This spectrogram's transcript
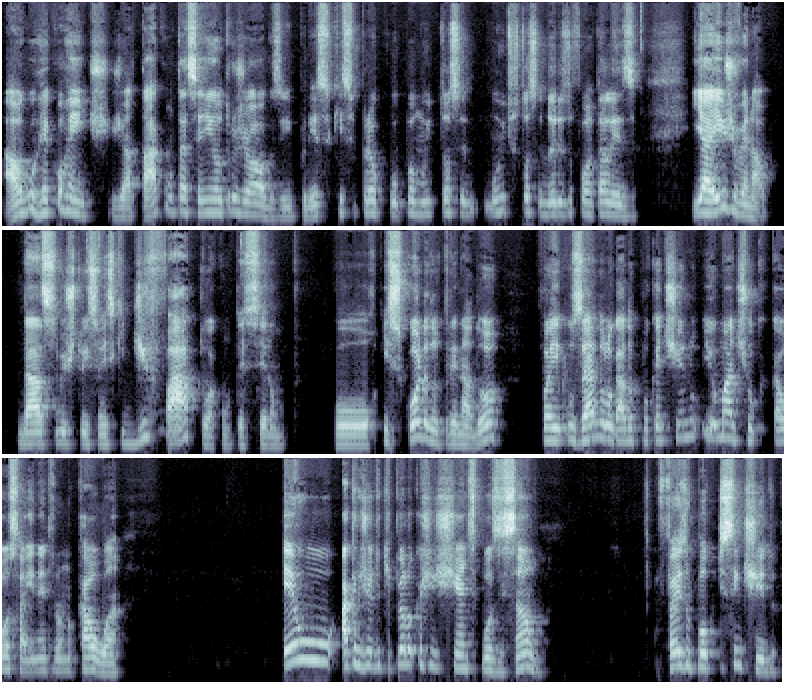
algo recorrente, já está acontecendo em outros jogos, e por isso que isso preocupa muito torcedor, muitos torcedores do Fortaleza. E aí, Juvenal, das substituições que de fato aconteceram por escolha do treinador, foi o Zé no lugar do Pochettino e o Machuca saindo entrou no Cauã. Eu acredito que, pelo que a gente tinha à disposição, fez um pouco de sentido.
